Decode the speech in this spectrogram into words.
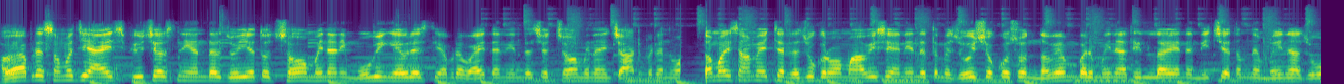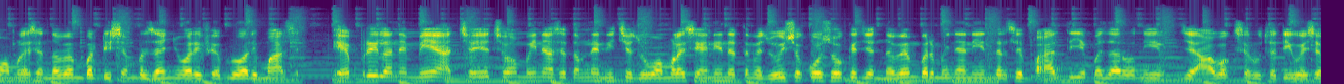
હવે આપણે સમજીએ આઈસ ફ્યુચર્સની અંદર જોઈએ તો છ મહિનાની મૂવિંગ એવરેજથી આપણે વાયદાની અંદર છે, છ મહિનાની ચાર્ટ પેટર્ન તમારી સામે અત્યારે રજૂ કરવામાં આવી છે. એની અંદર તમે જોઈ શકો છો, નવેમ્બર મહિનાથી લઈ અને નીચે તમને મહિના જોવા મળે છે, November, December January, February, March, April અને મે આ છ છ મહિના છે તમને નીચે જોવા મળે છે. એની અંદર તમે જોઈ શકો છો કે જે નવેમ્બર મહિનાની અંદર છે ભારતીય બજારોની જે આવક શરૂ થતી હોય છે.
